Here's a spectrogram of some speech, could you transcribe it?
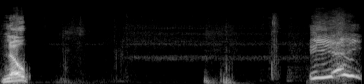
Nope. Yay!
